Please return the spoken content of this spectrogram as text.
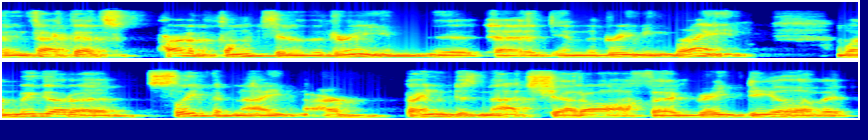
In fact, that's part of the function of the dream uh, in the dreaming brain. When we go to sleep at night, our brain does not shut off. A great deal of it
